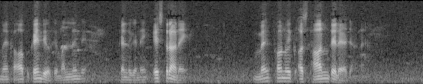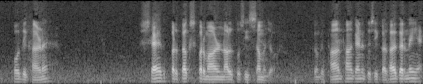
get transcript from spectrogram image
ਮੈਂ ਕਿਹਾ, ਆਪ ਕਹਿੰਦੇ ਹੋ ਤੇ ਮੰਨ ਲੈਂਦੇ ਕਹਿਣ ਲੱਗੇ, ਨਹੀਂ, ਇਸ ਤਰ੍ਹਾਂ ਨਹੀਂ। ਮੈਂ ਤੁਹਾਨੂੰ ਇੱਕ ਅਸਥਾਨ ਤੇ ਲੈ ਜਾਣਾ ਉਹ ਦਿਖਾਣਾ ਸ਼ਾਇਦ ਪ੍ਰਤੱਖ ਪ੍ਰਮਾਣ ਨਾਲ ਤੁਸੀਂ ਸਮਝੋ ਕਿਉਂਕਿ ਥਾਂ ਥਾਂ ਕਹਿੰਦੇ ਤੁਸੀਂ ਕਥਾ ਕਰਨੀ ਹੈ।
